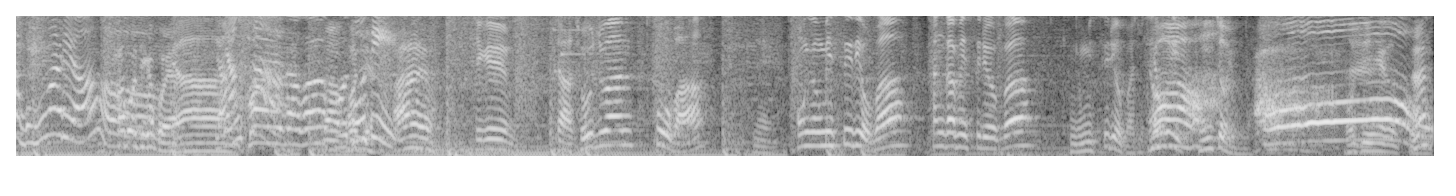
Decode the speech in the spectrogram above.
버디가 뭔 말이야? 하버디가 뭐야? 야. 양파에다가 아, 버디. 버디. 아유. 지금 자 조주한 two over, 네. 홍경민 three over, 한가빈 three over, 김경민 three over 지금 세 분이 동점입니다. 오. 어디 해요? 네?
